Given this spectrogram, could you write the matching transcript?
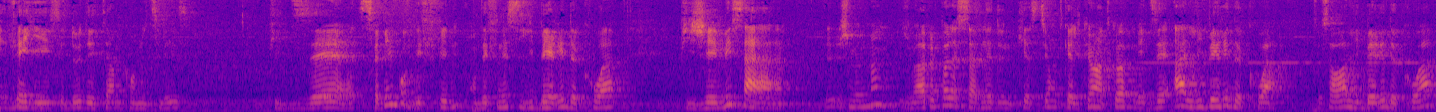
éveillé. C'est deux des termes qu'on utilise. Puis il disait Ce serait bien qu'on définisse libéré de quoi. Puis j'ai aimé sa, je me demande, je me rappelle pas si ça venait d'une question de quelqu'un, en tout cas, mais il disait Ah, libérer de quoi Tu veux savoir libérer de quoi?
